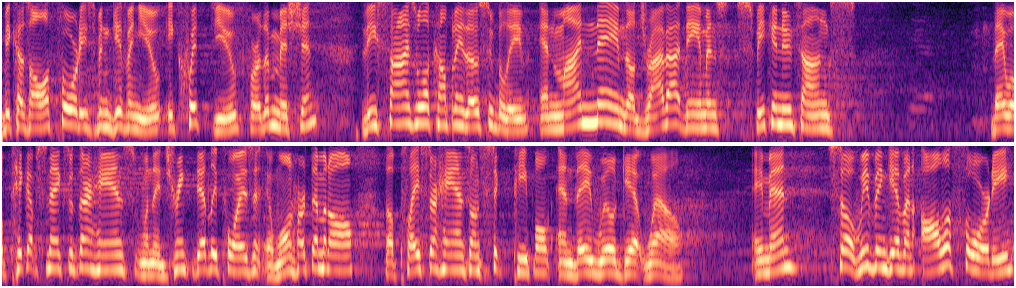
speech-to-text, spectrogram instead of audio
Because all authority has been given you, equipped you for the mission. These signs will accompany those who believe. In my name, they'll drive out demons, speak in new tongues they will pick up snakes with their hands. When they drink deadly poison, it won't hurt them at all. They'll place their hands on sick people and they will get well. Amen? So we've been given all authority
